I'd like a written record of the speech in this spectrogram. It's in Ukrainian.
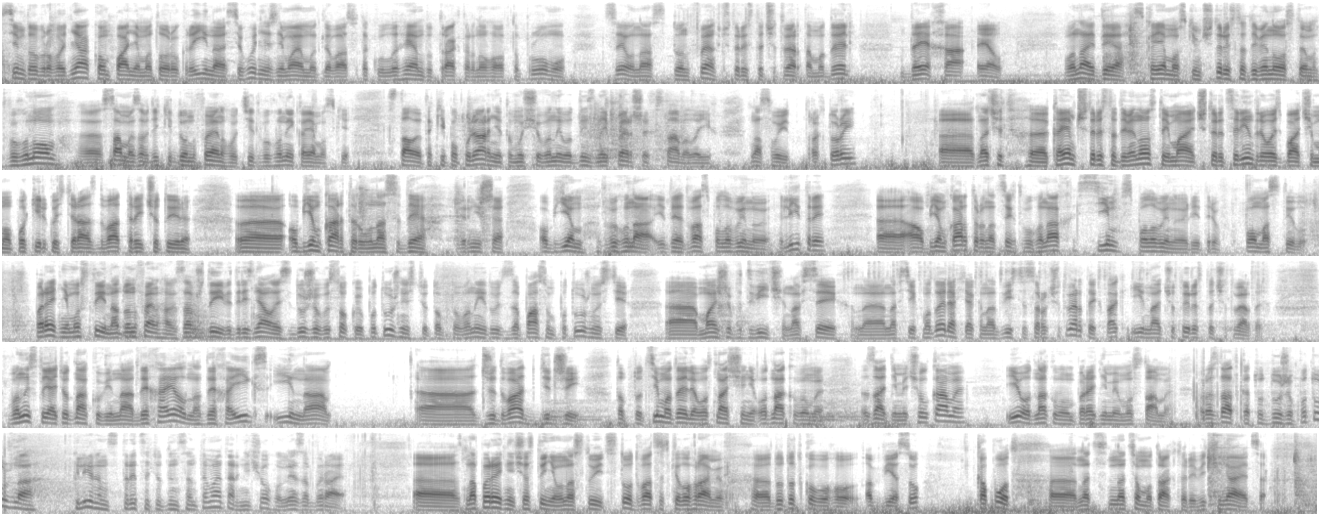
Всім доброго дня, компанія Мотор Україна. Сьогодні знімаємо для вас таку легенду тракторного автопрому. Це у нас Dongfeng 404 модель DHL. Вона йде з каємовським 490 двигуном. Е, Саме завдяки Донфенгу ці двигуни каємовські стали такі популярні, тому що вони одні з найперших ставили їх на свої трактори. Е, Значить, е, КМ 490 має 4 циліндри. Ось бачимо по кількості раз, два, три, чотири. Е, Об'єм картеру у нас іде, вірніше, об'єм двигуна іде 2,5 літри. Е, А об'єм картеру на цих двигунах 7,5 літрів по мастилу. Передні мости на Донфенгах завжди відрізнялись дуже високою потужністю, тобто вони йдуть з запасом потужності е, майже вдвічі на всіх, на, всіх моделях, як на 244, так і на 404. Вони стоять однакові на DHL, на DHX і на е, G2 DG. Тобто ці моделі оснащені однаковими задніми чулками і однаковими передніми мостами. Роздатка тут дуже потужна, кліренс 31 см, нічого не забирає. Е, На передній частині у нас стоїть 120 кг е, додаткового обвесу. Капот е, на цьому тракторі відчиняється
